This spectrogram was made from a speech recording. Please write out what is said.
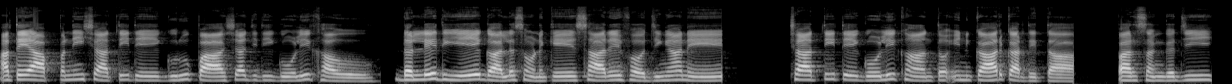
ਅਤੇ ਆਪਣੀ ਛਾਤੀ ਤੇ ਗੁਰੂ ਪਾਤਸ਼ਾਹ ਜੀ ਦੀ ਗੋਲੀ ਖਾਓ। ਡੱਲੇ ਦੀ ਇਹ ਗੱਲ ਸੁਣ ਕੇ ਸਾਰੇ ਫੌਜੀਆਂ ਨੇ ਛਾਤੀ ਤੇ ਗੋਲੀ ਖਾਣ ਤੋਂ ਇਨਕਾਰ ਕਰ ਦਿੱਤਾ। ਪਰ ਸੰਗਤ ਜੀ,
